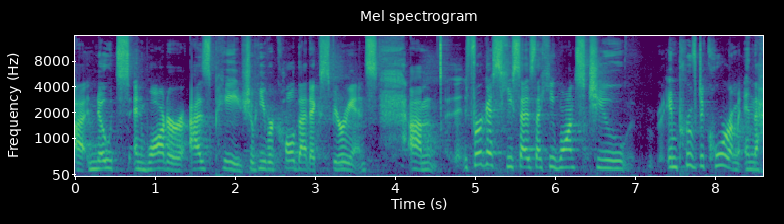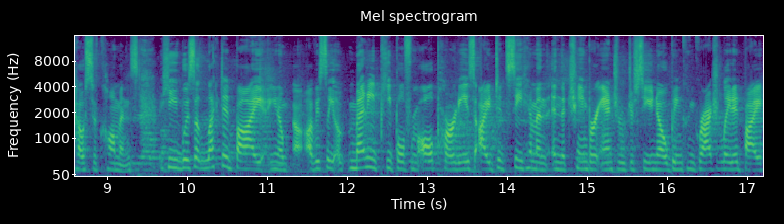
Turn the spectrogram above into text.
uh, notes and water as page. So he recalled that experience. Um, Fergus, he says that he wants to improve decorum in the House of Commons. He was elected by, you know, obviously uh, many people from all parties. I did see him in, in the chamber, Andrew, just so you know, being congratulated by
